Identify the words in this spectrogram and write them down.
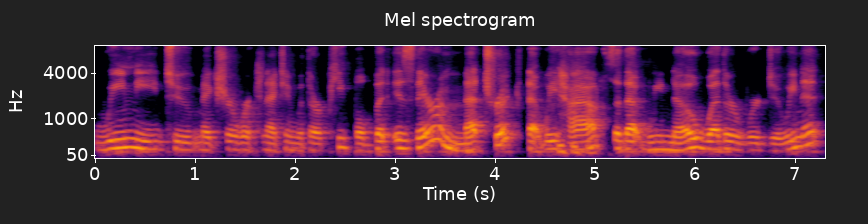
we need to make sure we're connecting with our people. But is there a metric that we have so that we know whether we're doing it?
